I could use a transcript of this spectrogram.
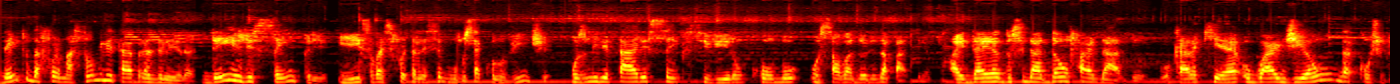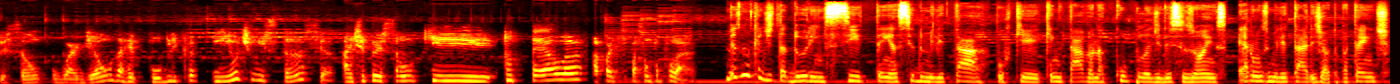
dentro da formação militar brasileira, desde sempre, e isso vai se fortalecer no século XX, os militares sempre se viram como os salvadores da pátria. A ideia do cidadão fardado, o cara que é o guardião da Constituição, o guardião da República, e, em última instância, a instituição que tutela a participação popular. Mesmo que a ditadura em si tenha sido militar, porque quem estava na cúpula de decisões eram os militares de alta patente,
